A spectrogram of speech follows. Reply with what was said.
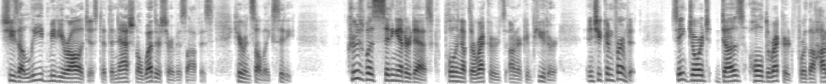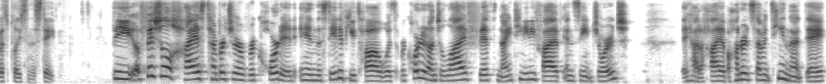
She's a lead meteorologist at the National Weather Service office here in Salt Lake City. Cruz was sitting at her desk, pulling up the records on her computer, and she confirmed it. St. George does hold the record for the hottest place in the state. The official highest temperature recorded in the state of Utah was recorded on July 5th, 1985, in St. George. They had a high of 117 that day.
